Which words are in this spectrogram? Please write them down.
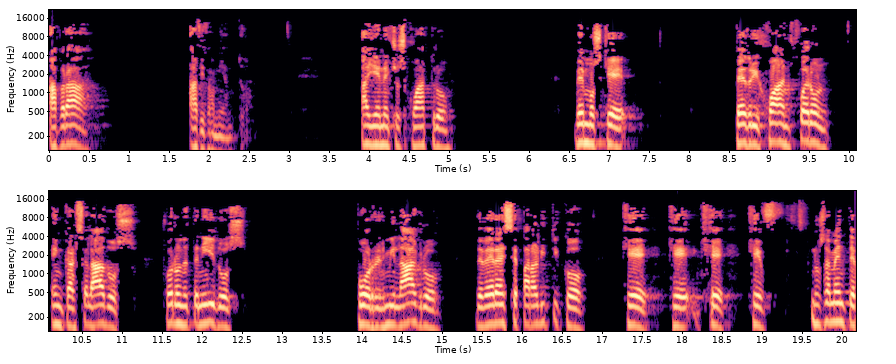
Habrá avivamiento. Ahí en Hechos 4 vemos que Pedro y Juan fueron encarcelados, fueron detenidos por el milagro de ver a ese paralítico que, que, que, que no solamente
